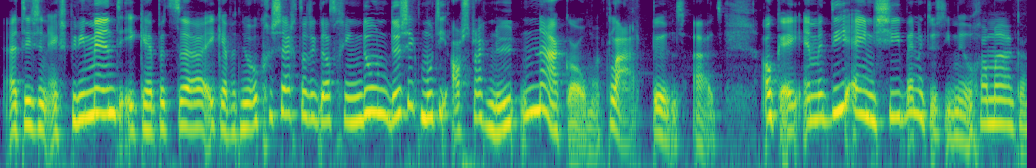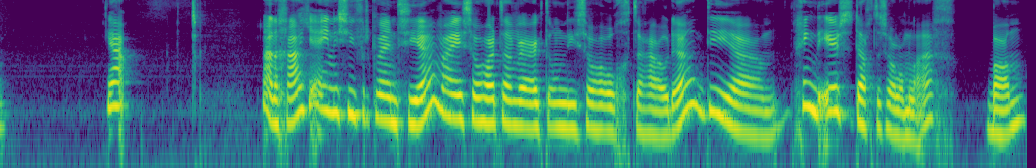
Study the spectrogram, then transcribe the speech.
Het is een experiment. Ik heb, het, uh, ik heb het nu ook gezegd dat ik dat ging doen. Dus ik moet die afspraak nu nakomen. Klaar, punt, uit. Oké, en met die energie ben ik dus die mail gaan maken. Ja, nou, dan gaat je energiefrequentie, hè, waar je zo hard aan werkt om die zo hoog te houden. Die uh, ging de eerste dag dus al omlaag. Bam.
